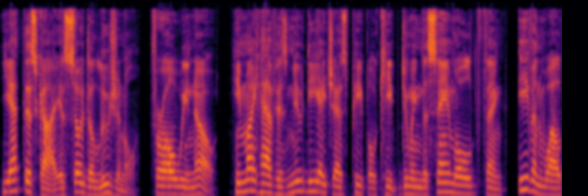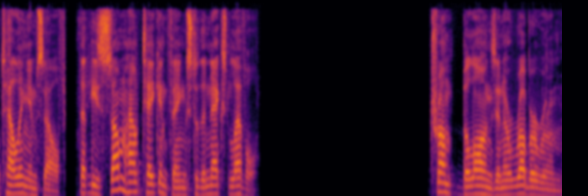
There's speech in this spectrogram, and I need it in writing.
Yet this guy is so delusional, for all we know, he might have his new DHS people keep doing the same old thing, even while telling himself that he's somehow taken things to the next level. Trump belongs in a rubber room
